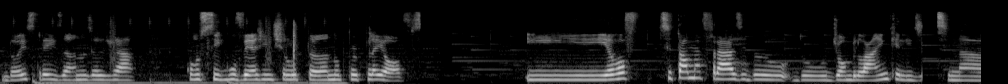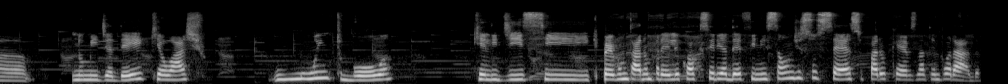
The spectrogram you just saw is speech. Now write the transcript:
dois, três anos, eu já consigo ver a gente lutando por playoffs. E eu vou citar uma frase do, do John Beeline que ele disse na, no Media Day, que eu acho muito boa, que ele disse que perguntaram para ele qual seria a definição de sucesso para o Cavs na temporada.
